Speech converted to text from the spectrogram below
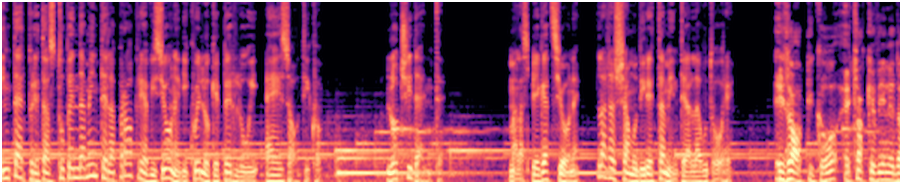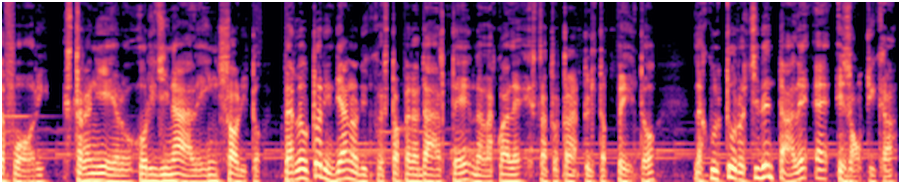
interpreta stupendamente la propria visione di quello che per lui è esotico. L'Occidente. Ma la spiegazione la lasciamo direttamente all'autore. Esotico è ciò che viene da fuori, straniero, originale, insolito. Per l'autore indiano di quest'opera d'arte, dalla quale è stato tratto il tappeto, la cultura occidentale è esotica.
